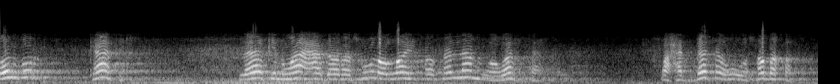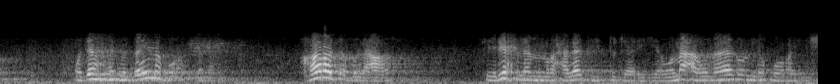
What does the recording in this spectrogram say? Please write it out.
انظر كافر. لكن وعد رسول الله صلى الله عليه وسلم ووفى. وحدثه وصدقه. وجهز زينب وأرسلها خرج أبو العاص في رحلة من رحلاته التجارية ومعه مال لقريش.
